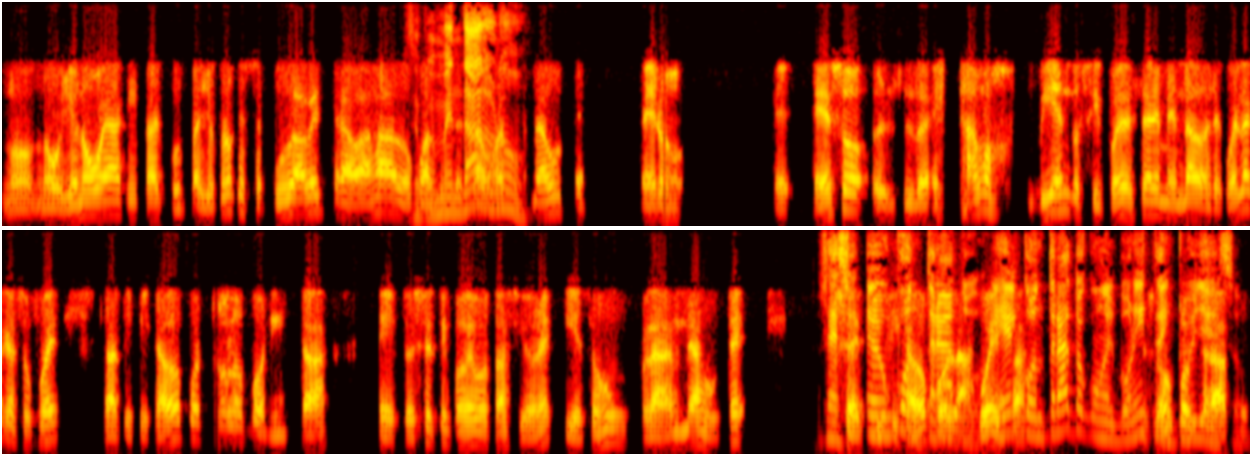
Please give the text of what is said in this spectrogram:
No, no, yo no voy a quitar culpa. Yo creo que se pudo haber trabajado ¿Se cuando se trabajó no? ajuste, pero eh, eso lo estamos viendo si puede ser enmendado. Recuerda que eso fue ratificado por todos los bonistas, eh, todo ese tipo de votaciones, y eso es un plan de ajuste O sea, es un certificado por la contrato. Es el contrato con el bonista, incluye contrato. eso.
